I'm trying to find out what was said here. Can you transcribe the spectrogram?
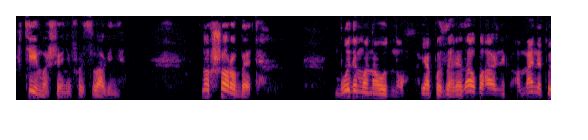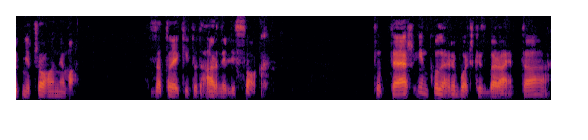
в тій машині, в Volkswagen. Ну, що робити? Будемо на одну. Я позаглядав багажник, а в мене тут нічого нема. Зато який тут гарний лісок. Тут теж інколи грибочки збираємо. Та.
